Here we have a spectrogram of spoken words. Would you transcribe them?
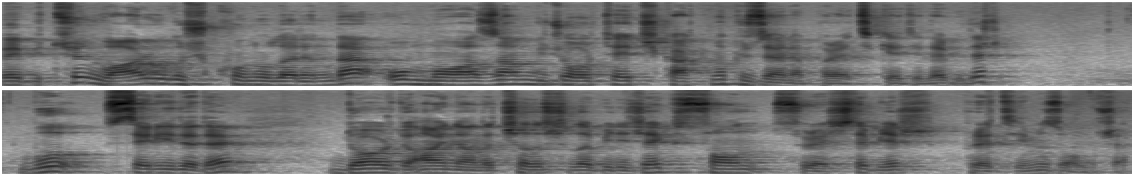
ve bütün varoluş konularında o muazzam gücü ortaya çıkartmak üzerine pratik edilebilir. Bu seride de dördü aynı anda çalışılabilecek son süreçte bir pratiğimiz olacak.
